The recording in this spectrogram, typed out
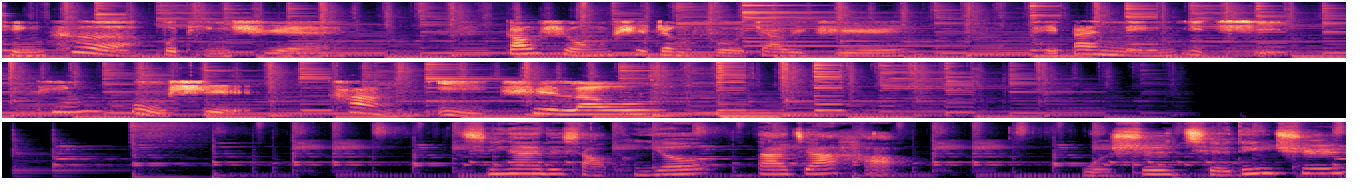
停课不停学，高雄市政府教育局陪伴您一起听故事、抗疫去喽！亲爱的小朋友，大家好，我是茄丁区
